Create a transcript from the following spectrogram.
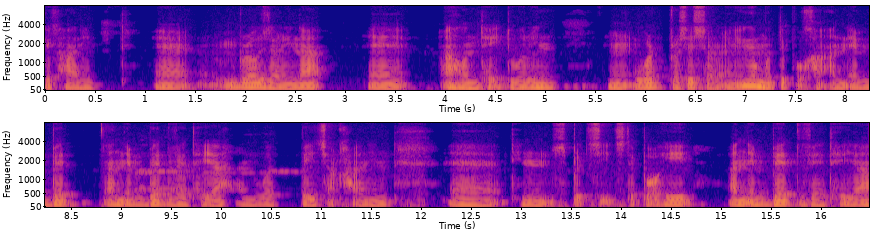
te khanin. Eh, browser ina eh, a hawn thei turin mm, word processor engemaw te pawh kha an embed an embed ve thei a an web page ah khanin. Tin spreadsheets te pawh hi an embed ve thei a.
